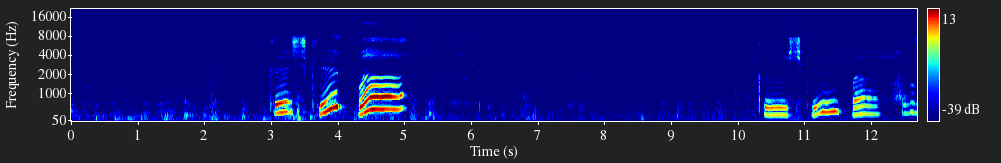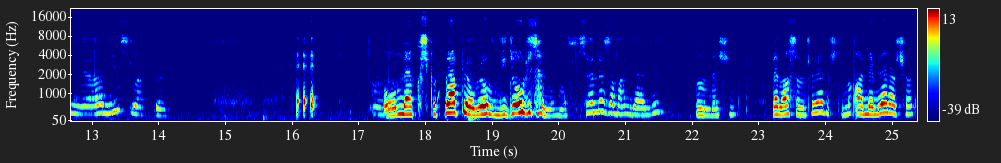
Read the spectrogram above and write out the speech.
Kışkırtma. Kışkırtma. Oğlum ya niye ıslattın? Oğlum ben kışkırtma yapıyorum. Yok video güzel olmaz. Sen ne zaman geldin? Oğlum ben şimdi ben az önce gelmiştim. Annemler aşağıda.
